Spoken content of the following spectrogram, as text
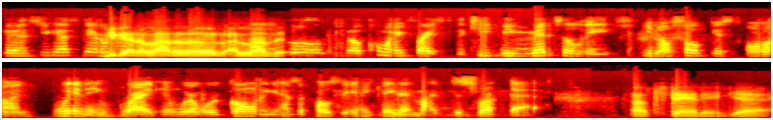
Vince. You guys there? You got a lot of those. I love it. Little, you know, coin phrases to keep me mentally, you know, focused on winning, right, and where we're going, as opposed to anything that might disrupt that. Outstanding, yeah.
